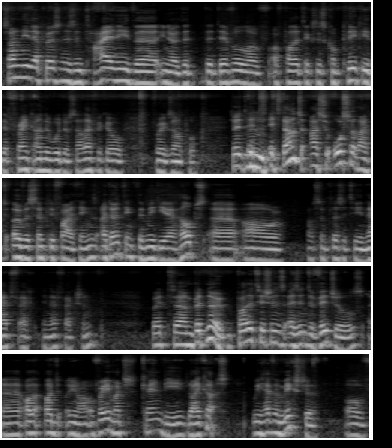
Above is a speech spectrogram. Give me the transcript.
suddenly that person is entirely the you know the the devil of, of politics is completely the Frank Underwood of South Africa, for example. So it, it's it's down to us who also like to oversimplify things. I don't think the media helps uh, our our simplicity in that fac- in that faction. But um, but no, politicians as individuals uh, are, are you know are very much can be like us. We have a mixture of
